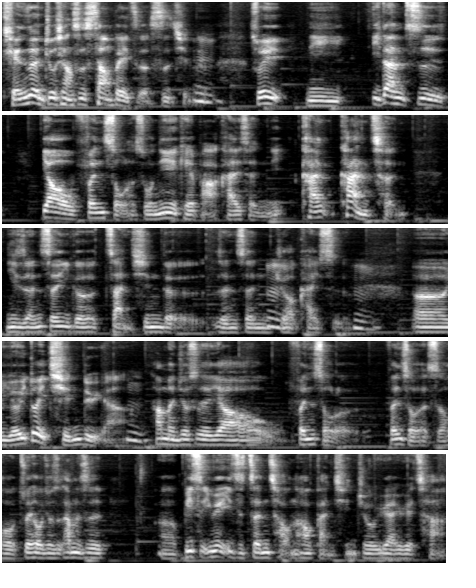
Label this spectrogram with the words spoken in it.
前任就像是上辈子的事情，嗯，所以你一旦是要分手的时候，你也可以把它开成你看看成你人生一个崭新的人生就要开始了，嗯。嗯。呃，有一对情侣啊，嗯，他们就是要分手了。分手的时候，最后就是他们是呃彼此因为一直争吵，然后感情就越来越差，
